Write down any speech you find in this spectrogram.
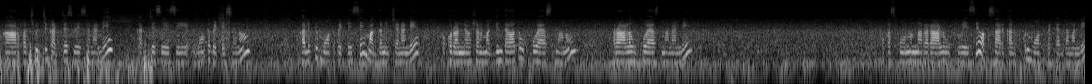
ఒక ఆరు పచ్చిమిర్చి కట్ చేసి వేసానండి. కట్ చేసి వేసి మూత పెట్టేసాను కలిపి మూత పెట్టేసి మగ్గనిచ్చానండి. ఒక రెండు నిమిషాలు మగ్గిన తర్వాత ఉప్పు వేస్తున్నాను. రాళ్ళ ఉప్పు వేస్తున్నానండి. ఒక స్పూన్ ఉన్నర రాళ్ళ ఉప్పు వేసి ఒకసారి కలుపుకొని మూత పెట్టేద్దామండి.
